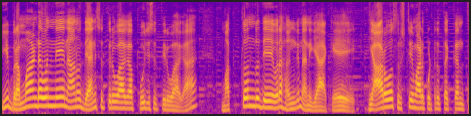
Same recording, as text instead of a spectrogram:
ಈ ಬ್ರಹ್ಮಾಂಡವನ್ನೇ ನಾನು ಧ್ಯಾನಿಸುತ್ತಿರುವಾಗ, ಪೂಜಿಸುತ್ತಿರುವಾಗ ಮತ್ತೊಂದು ದೇವರ ಹಂಗೆ ನನಗೆ ಯಾಕೆ? ಯಾರೋ ಸೃಷ್ಟಿ ಮಾಡಿಕೊಟ್ಟಿರ್ತಕ್ಕಂಥ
